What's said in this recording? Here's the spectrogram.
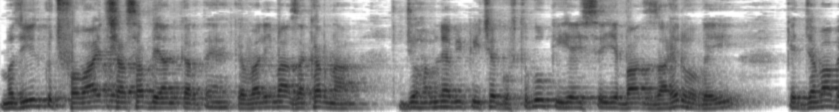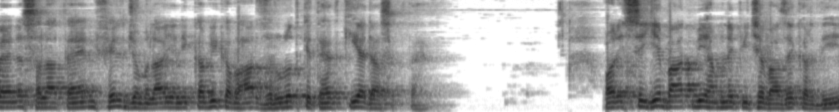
مزید کچھ فوائد شاہ صاحب بیان کرتے ہیں کہ ولیمہ ذکرنا جو ہم نے ابھی پیچھے گفتگو کی ہے، اس سے یہ بات ظاہر ہو گئی کہ جمع بین صلاطین فل جملہ یعنی کبھی کبھار ضرورت کے تحت کیا جا سکتا ہے۔ اور اس سے یہ بات بھی ہم نے پیچھے واضح کر دی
